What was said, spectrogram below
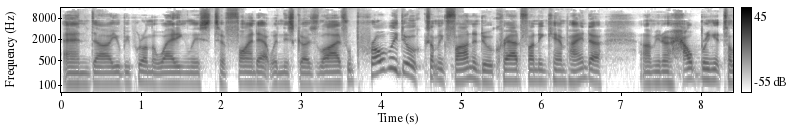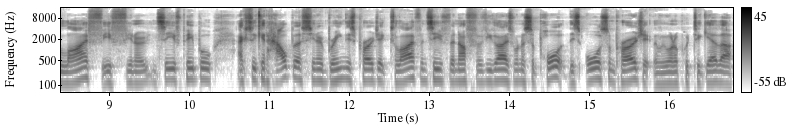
And uh, you'll be put on the waiting list to find out when this goes live. We'll probably do something fun and do a crowdfunding campaign to um, you know, help bring it to life. If you know, and see if people actually can help us, you know, bring this project to life, and see if enough of you guys want to support this awesome project that we want to put together.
